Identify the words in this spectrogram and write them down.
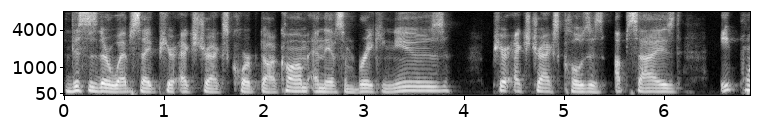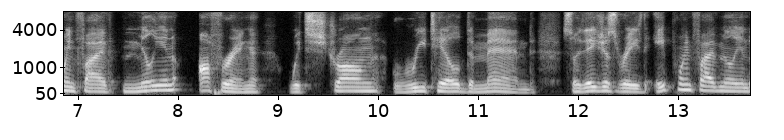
this is their website, pureextractscorp.com, and they have some breaking news. Pure Extracts closes upsized 8.5 million offering with strong retail demand. So they just raised $8.5 million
